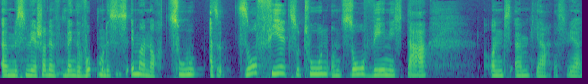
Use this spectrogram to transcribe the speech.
äh, müssen wir schon eine Menge wuppen und es ist immer noch zu, also so viel zu tun und so wenig da, und ähm, ja, dass wir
